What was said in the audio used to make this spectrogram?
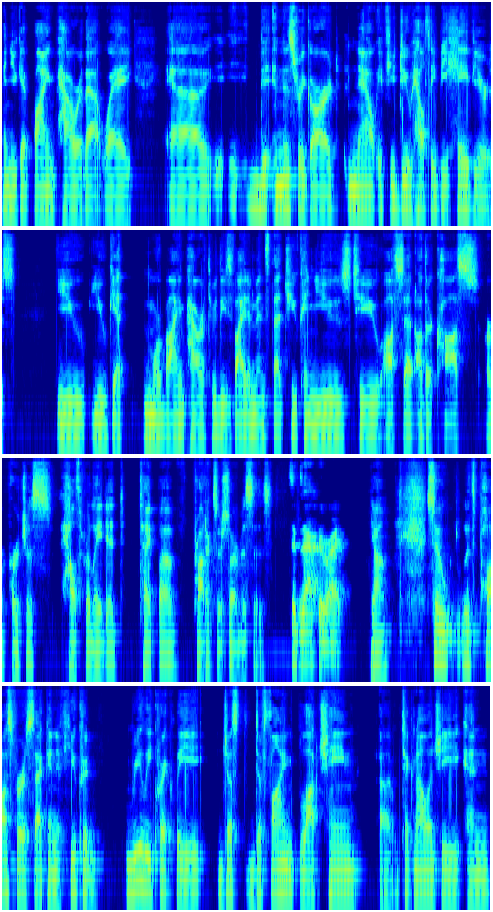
and you get buying power that way, uh, in this regard, now if you do healthy behaviors, you you get more buying power through these Vidamints that you can use to offset other costs or purchase health related type of products or services. That's exactly right. Yeah. So let's pause for a second. If you could really quickly just define blockchain uh, technology and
